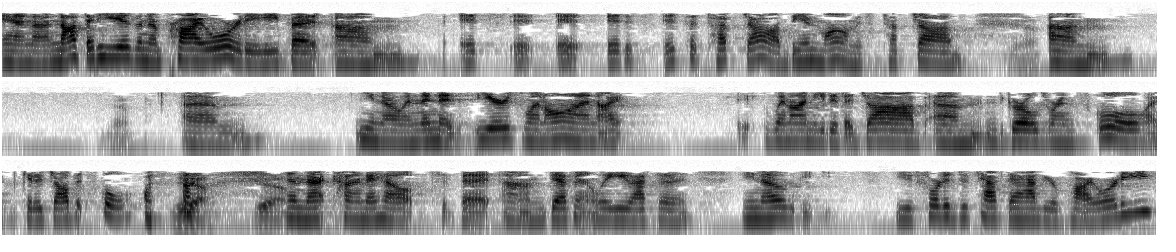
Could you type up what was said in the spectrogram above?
and uh, not that he isn't a priority, but um, it's it it it is it's a tough job. Being mom is a tough job. Yeah. Um, Yeah. um, you know, and then as years went on, I when I needed a job, um, the girls were in school, I'd get a job at school. Yeah. Yeah. and that kind of helped. But um, definitely, you have to, you know, you sort of just have to have your priorities,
